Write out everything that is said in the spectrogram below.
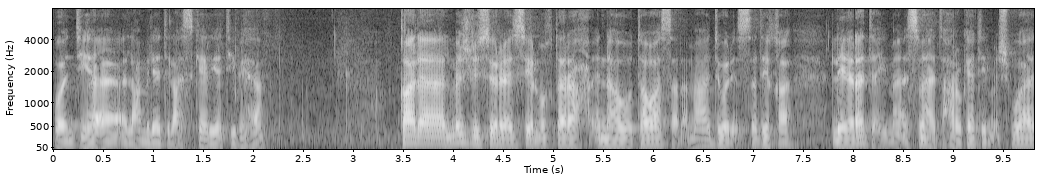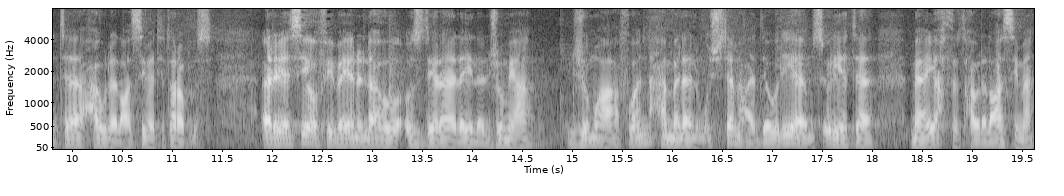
وانتهاء العمليات العسكرية بها قال المجلس الرئاسي المقترح إنه تواصل مع الدول الصديقة لردع ما أسمها التحركات المشبوهه حول العاصمة طرابلس. الرئاسي وفي بيان له أصدر ليلة الجمعة الجمعة عفوا حمل المجتمع الدولي مسؤولية ما يحدث حول العاصمة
